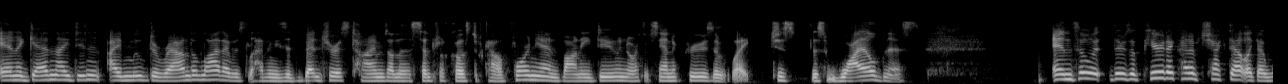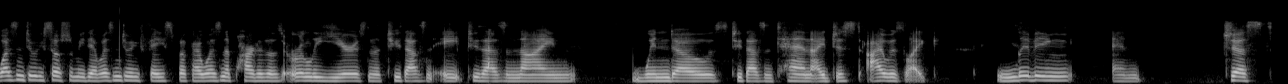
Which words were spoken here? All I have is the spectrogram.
and again, I didn't, I moved around a lot. I was having these adventurous times on the central coast of California and Bonny Doon, north of Santa Cruz, and like just this wildness. and so it, there's a period I kind of checked out. Like I wasn't doing social media, I wasn't doing Facebook, I wasn't a part of those early years in the 2008, 2009 windows, 2010. I just I was like living and just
